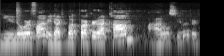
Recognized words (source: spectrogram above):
you know where to find me, drbuckparker.com. I will see you later.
